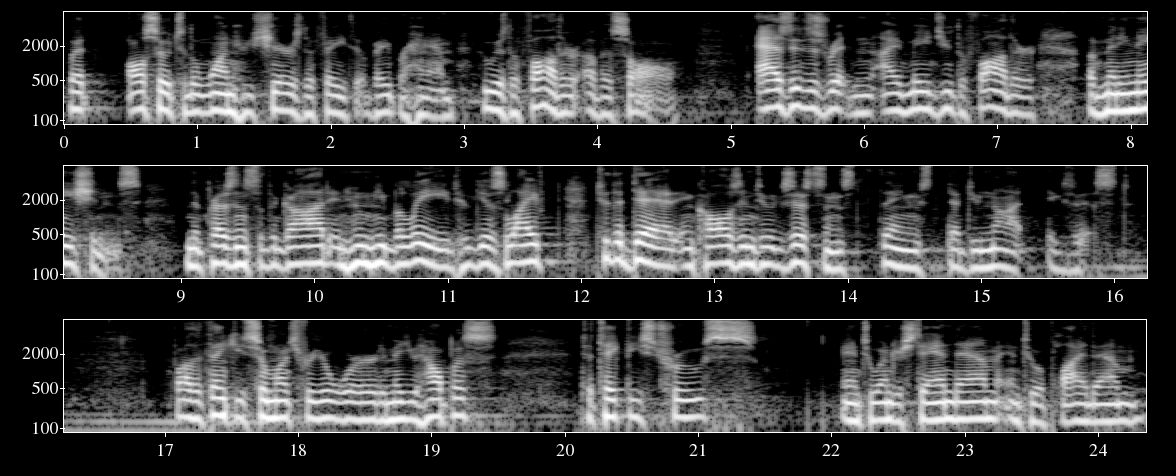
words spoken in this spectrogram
but also to the one who shares the faith of Abraham, who is the father of us all. As it is written, I have made you the father of many nations, in the presence of the God in whom he believed, who gives life to the dead and calls into existence things that do not exist. Father, thank you so much for your word, and may you help us to take these truths and to understand them and to apply them.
